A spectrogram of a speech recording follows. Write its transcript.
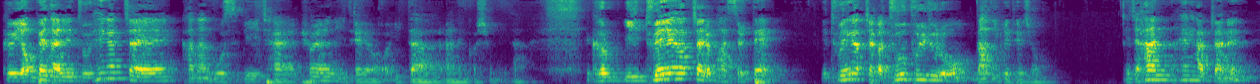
그 옆에 달린 두 행악자의 가난 모습이 잘 표현이 되어 있다라는 것입니다. 이두 행악자를 봤을 때 이 두 행악자가 두 분류로 나뉘게 되죠. 이제 한 행악자는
